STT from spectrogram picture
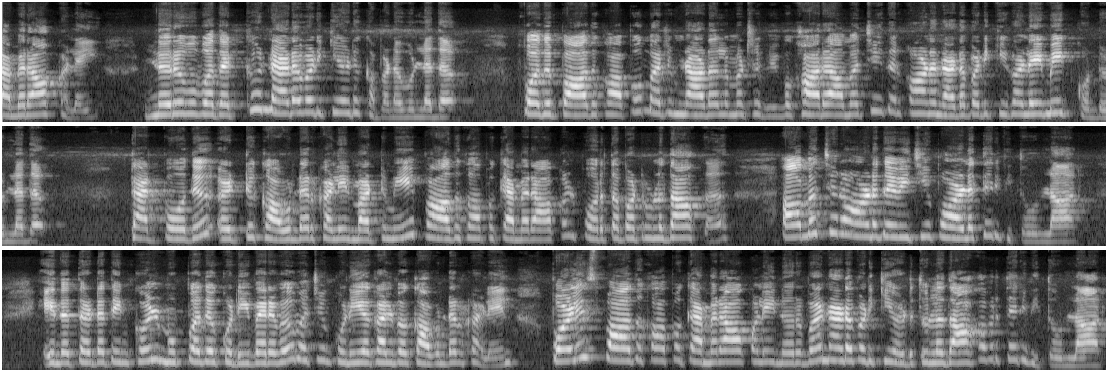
கேமராக்களை நிறுவுவதற்கு நடவடிக்கை எடுக்கப்பட உள்ளது பொது பாதுகாப்பு மற்றும் நாடாளுமன்ற விவகார அமைச்சு இதற்கான நடவடிக்கைகளை மேற்கொண்டுள்ளது. தற்போது எட்டு கவுண்டர்களில் மட்டுமே பாதுகாப்பு கேமராக்கள் பொருத்தப்பட்டுள்ளதாக அமைச்சர் ஆனந்த விஜயபால தெரிவித்துள்ளார். இந்த திட்டத்தின் கீழ் முப்பது குடிவரவு மற்றும் குடியகல்வு கவுண்டர்களில் போலீஸ் பாதுகாப்பு கேமராக்களை நிறுவ நடவடிக்கை எடுத்துள்ளதாக அவர் தெரிவித்துள்ளார்.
